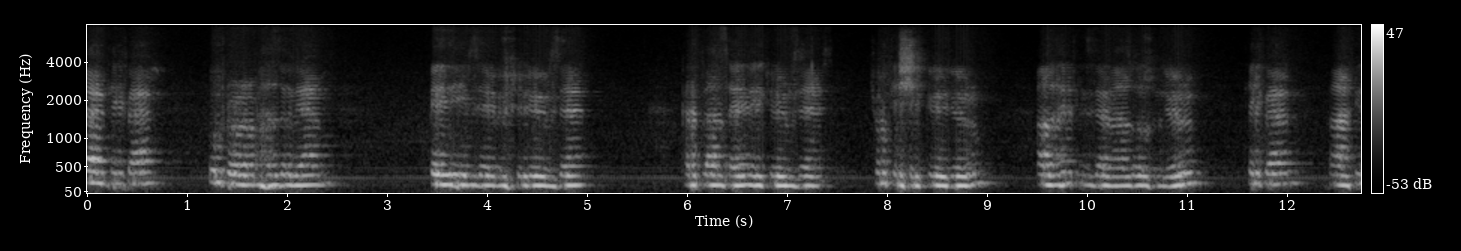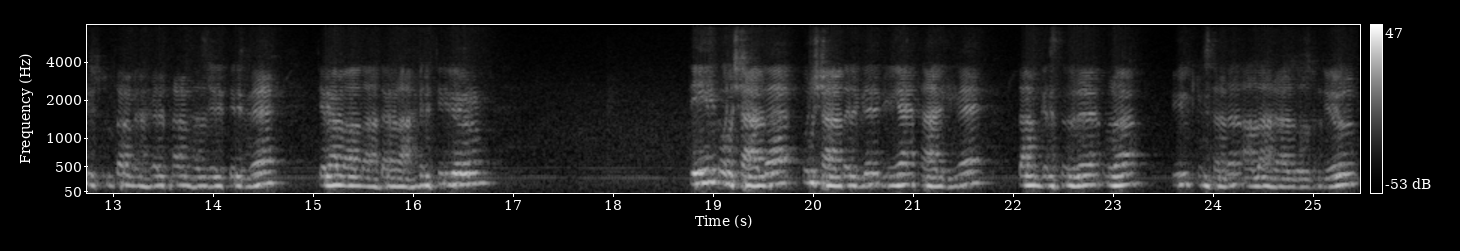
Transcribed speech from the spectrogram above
Ben tekrar bu programı hazırlayan belediyemize, müftülüğümüze, katılan sayın rektörümüze çok teşekkür ediyorum. Allah hepinizden razı olsun diyorum. Tekrar Fatih Sultan Mehmet Han Hazretlerine Cenab-ı Allah'tan rahmet diliyorum Değil o çağda, bu çağda bile dünya tarihine damgasını vuran büyük insanlar Allah razı olsun diyorum.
